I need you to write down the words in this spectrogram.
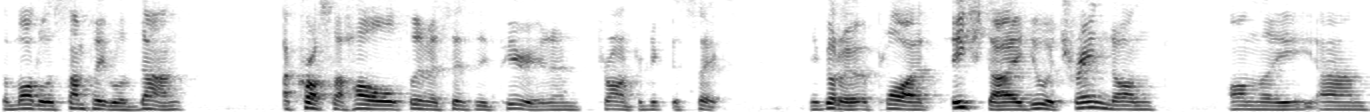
the model, as some people have done, across the whole thermosensitive period and try and predict the sex. You've got to apply it each day, do a trend on on the um,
